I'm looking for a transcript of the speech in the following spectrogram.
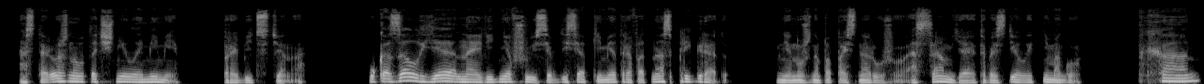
— осторожно уточнила Мими. «Пробить стену». Указал я на видневшуюся в десятки метров от нас преграду. Мне нужно попасть наружу, а сам я этого сделать не могу. «Хан»,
